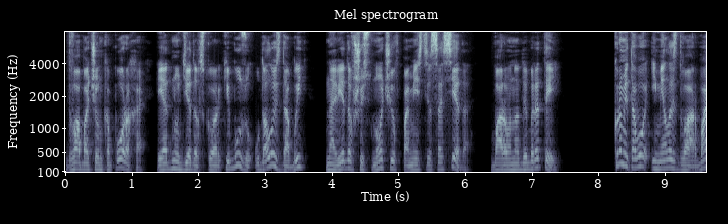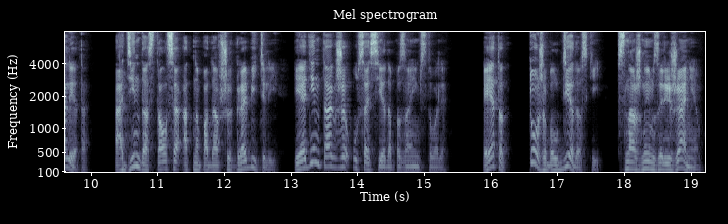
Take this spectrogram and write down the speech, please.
Два бочонка пороха и одну дедовскую аркебузу удалось добыть, наведавшись ночью в поместье соседа, барона де Бретей. Кроме того, имелось два арбалета. Один достался от нападавших грабителей, и один также у соседа позаимствовали. Этот тоже был дедовский, с ножным заряжанием,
